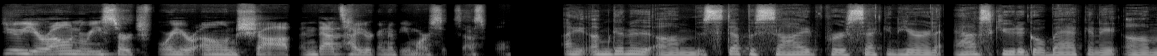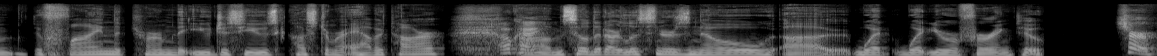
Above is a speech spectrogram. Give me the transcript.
do your own research for your own shop. And that's how you're going to be more successful. I, am going to um, step aside for a second here and ask you to go back and um, define the term that you just used, customer avatar, okay, um, so that our listeners know uh, what what you're referring to. Sure.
